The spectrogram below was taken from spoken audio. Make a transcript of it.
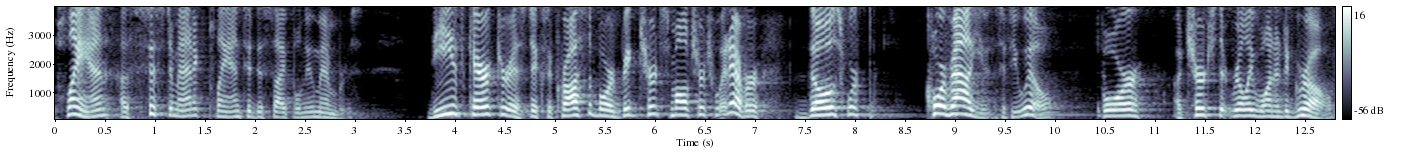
plan, a systematic plan to disciple new members. These characteristics across the board, big church, small church, whatever, those were core values, if you will, for a church that really wanted to grow.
